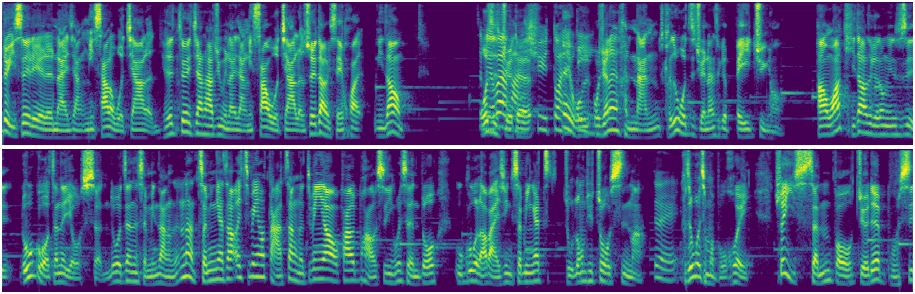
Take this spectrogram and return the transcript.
对以色列人来讲，你杀了我家人。可是对加沙居民来讲，你杀我家人，所以到底谁坏？你知道？我只觉得，对我我觉得很难。可是我只觉得那是个悲剧哦。好，我要提到这个东西，就是如果真的有神，如果真的神明这样子，那神明应该知道，哎，这边要打仗了，这边要发生不好的事情，会是很多无辜的老百姓，神明应该主动去做事嘛？对。可是为什么不会？所以神佛绝对不是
